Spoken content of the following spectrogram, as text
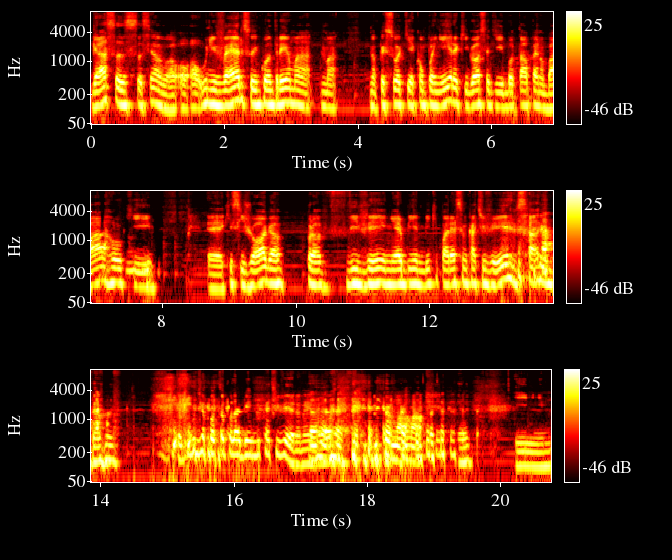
Graças, assim, ao, ao, universo, eu encontrei uma, uma, uma, pessoa que é companheira, que gosta de botar o pé no barro, que, é, que se joga para viver em Airbnb que parece um cativeiro, sabe? Então... Todo mundo já passou pelo Airbnb cativeiro, né? Então, normal. É. E,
